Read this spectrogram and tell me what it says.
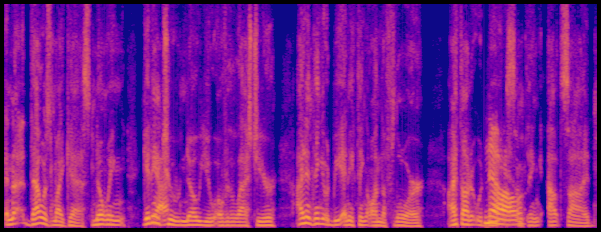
And that, that was my guess. Knowing, getting Yeah. to know you over the last year, I didn't think it would be anything on the floor. I thought it would be No. something outside.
